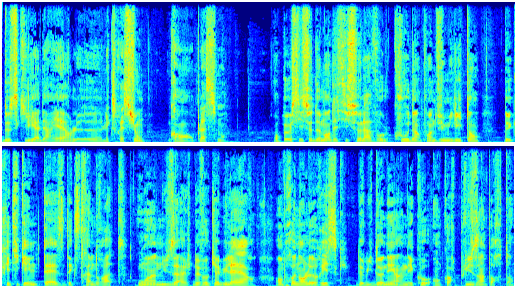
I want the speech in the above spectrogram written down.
de ce qu'il y a derrière l'expression grand remplacement. On peut aussi se demander si cela vaut le coup d'un point de vue militant de critiquer une thèse d'extrême droite ou un usage de vocabulaire en prenant le risque de lui donner un écho encore plus important.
